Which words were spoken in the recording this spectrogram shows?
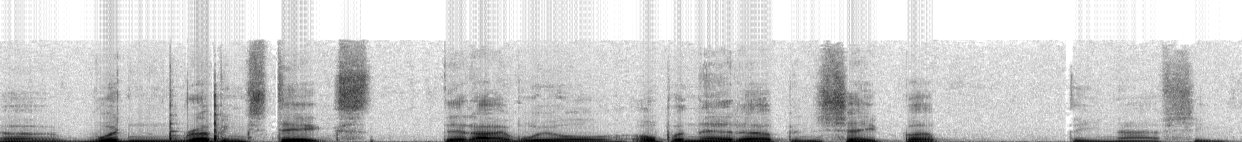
uh, wooden rubbing sticks that I will open that up and shape up the knife sheath.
